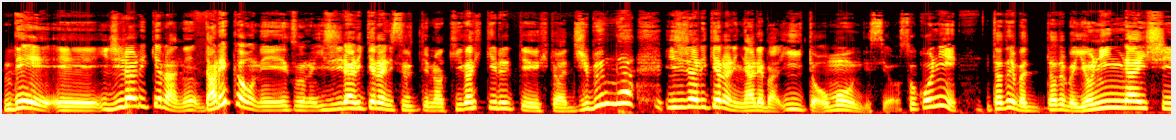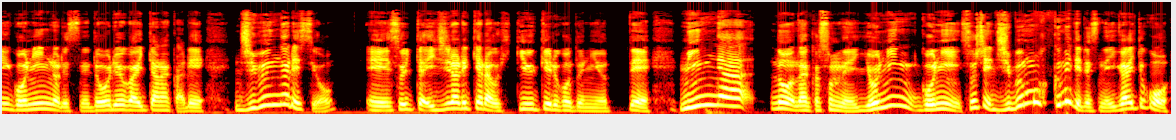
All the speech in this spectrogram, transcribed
で、えー、いじられキャラね、誰かをね、そのいじられキャラにするっていうのは気が引けるっていう人は自分がいじられキャラになればいいと思うんですよ。そこに、例えば、例えば4人ないし5人のですね、同僚がいた中で、自分がですよ、えー、そういったいじられキャラを引き受けることによって、みんなの、なんかそのね、4人、5人、そして自分も含めてですね、意外とこ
